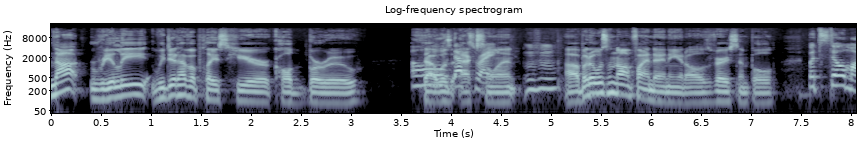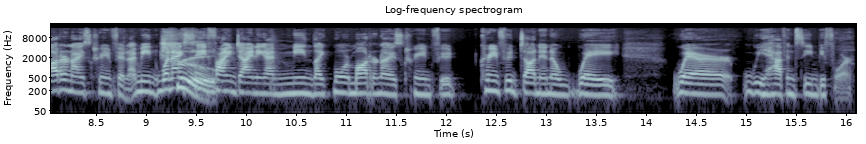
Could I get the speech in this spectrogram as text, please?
Not really. We did have a place here called Baroo. Oh, that was excellent. Right. Mm-hmm. Uh, but it was not fine dining at all. It was very simple. But still modernized Korean food. I mean, when True. I say fine dining, I mean like more modernized Korean food. Korean food done in a way where we haven't seen before.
